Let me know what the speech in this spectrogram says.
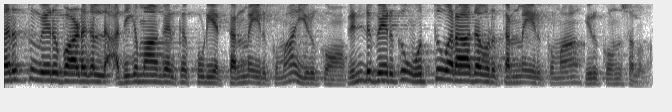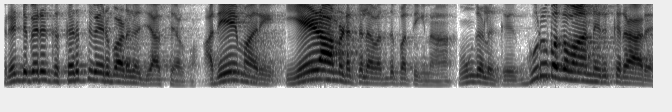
கருத்து வேறுபாடுகள் அதிகமாக இருக்கக்கூடிய தன்மை இருக்குமா? இருக்கும். ரெண்டு பேருக்கும் ஒத்து வராத ஒரு தன்மை இருக்குமா? இருக்கும்னு சொல்லலாம். ரெண்டு பேருக்கு கருத்து வேறுபாடுகள் ஜாஸ்தியாக இருக்கும். அதே மாதிரி ஏழாம் இடத்துல வந்து பார்த்தீங்கன்னா உங்களுக்கு குரு பகவான் இருக்கிறாரு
